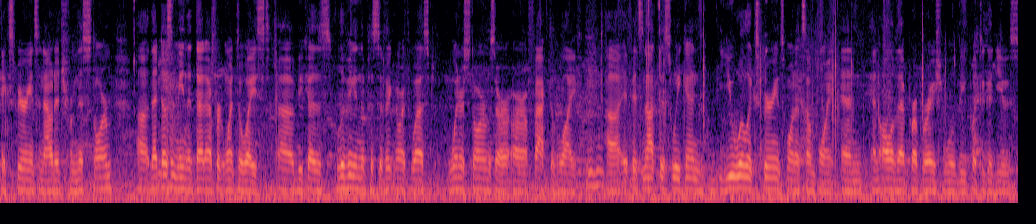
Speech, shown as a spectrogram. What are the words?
experience an outage from this storm, uh, that doesn't mean that that effort went to waste. Uh, because living in the Pacific Northwest, winter storms are, are a fact of life. Mhm. Uh, if it's not this weekend, you will experience one at some point, and and all of that preparation will be put to good use.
